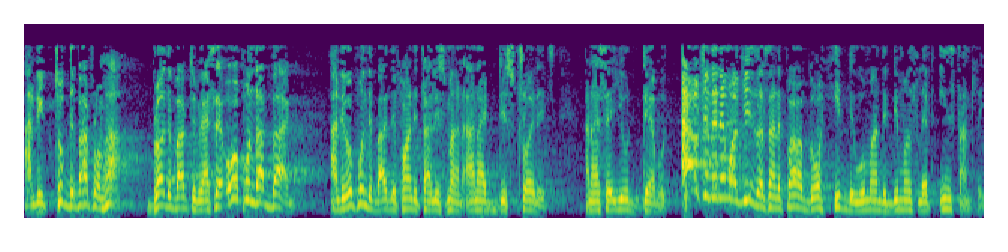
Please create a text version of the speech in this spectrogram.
and they took the bag from her, brought the bag to me. I said, open that bag. And they opened the bag, they found the talisman, and I destroyed it. And I said, you devil, out in the name of Jesus. And the power of God hit the woman, the demons left instantly.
